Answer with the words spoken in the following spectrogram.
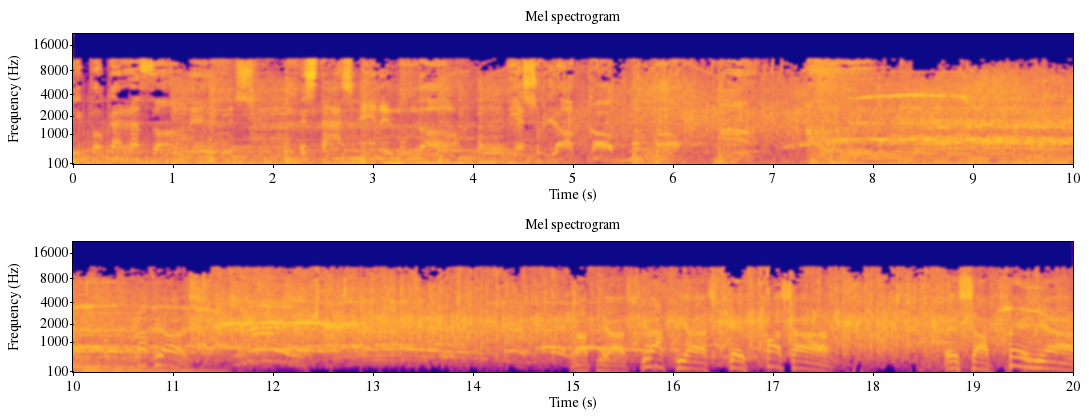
y pocas razones. Estás en el mundo y es un loco mundo. Gracias, gracias. ¿Qué pasa? Esa peña.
